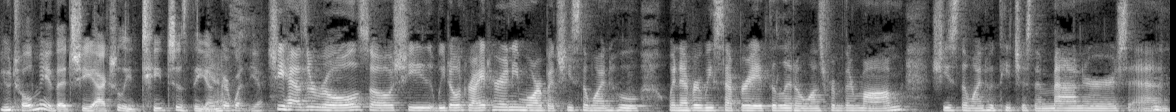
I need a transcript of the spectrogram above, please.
you told me that she actually teaches the younger yes. one. Yeah. She has a role so she we don't ride her anymore, but she's the one who, whenever we separate the little ones from their mom, she's the one who teaches them manners and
